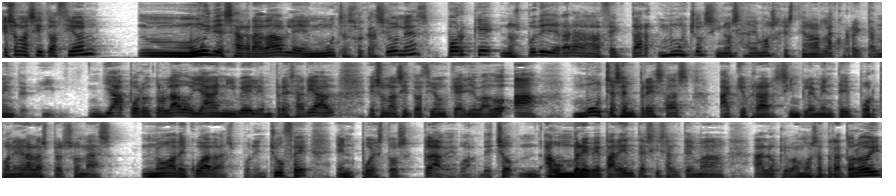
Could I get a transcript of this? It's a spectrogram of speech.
Es una situación muy desagradable en muchas ocasiones porque nos puede llegar a afectar mucho si no sabemos gestionarla correctamente. Y ya por otro lado, ya a nivel empresarial, es una situación que ha llevado a muchas empresas a quebrar simplemente por poner a las personas no adecuadas por enchufe en puestos clave. Bueno, de hecho, hago un breve paréntesis al tema a lo que vamos a tratar hoy,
